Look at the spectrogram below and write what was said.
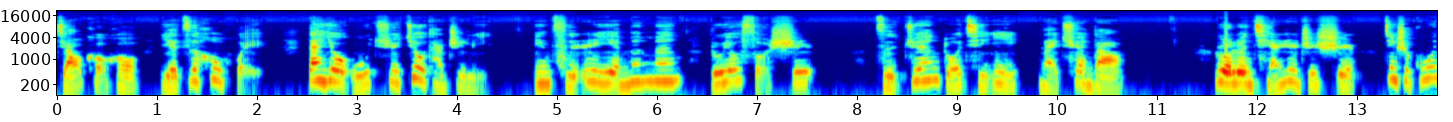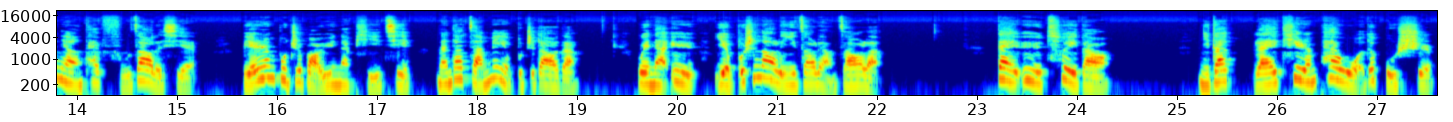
交口后，也自后悔，但又无去救他之理，因此日夜闷闷，如有所失。紫鹃夺其意，乃劝道：“若论前日之事，竟是姑娘太浮躁了些。别人不知宝玉那脾气。”难道咱们也不知道的？为那玉也不是闹了一遭两遭了。黛玉啐道：“你倒来替人派我的不是，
